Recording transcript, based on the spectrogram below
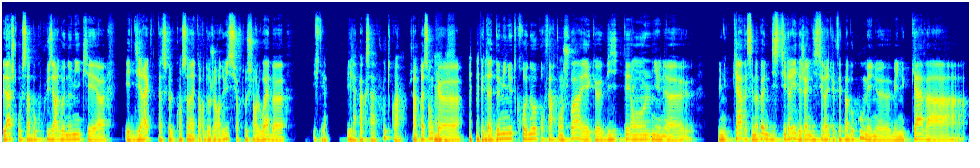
Là, je trouve ça beaucoup plus ergonomique et, et direct parce que le consommateur d'aujourd'hui, surtout sur le web, il a il a pas que ça à foutre, quoi. J'ai l'impression que, hmm. tu as deux minutes chrono pour faire ton choix et que visiter en ligne une, euh, une cave, et c'est même pas une distillerie, déjà une distillerie, tu le fais pas beaucoup, mais une, mais une cave à,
